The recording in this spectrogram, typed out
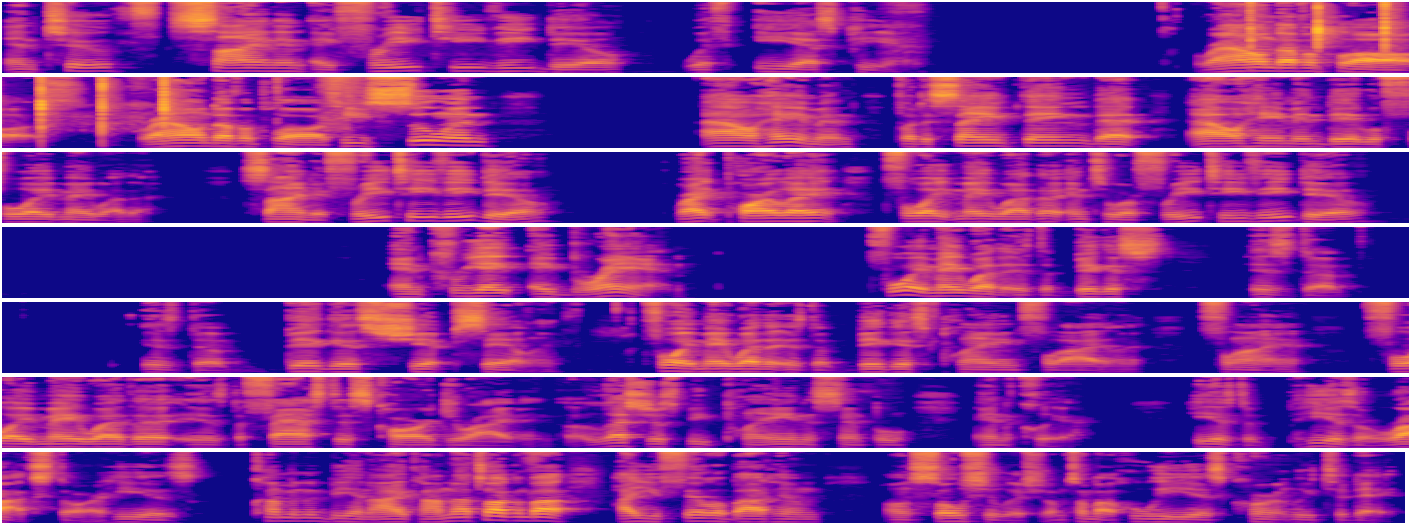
and two, signing a free TV deal with ESPN. Round of applause. Round of applause. He's suing Al Haymon for the same thing that Al Haymon did with Floyd Mayweather. Signed a free TV deal, right? Parlay Floyd Mayweather into a free TV deal and create a brand. Floyd Mayweather is the biggest, is the, is the biggest ship sailing. Floyd Mayweather is the biggest plane flying. Flying. Floyd Mayweather is the fastest car driving. Uh, let's just be plain and simple and clear. He is the he is a rock star. He is coming to be an icon. I'm not talking about how you feel about him on social issues. I'm talking about who he is currently today.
